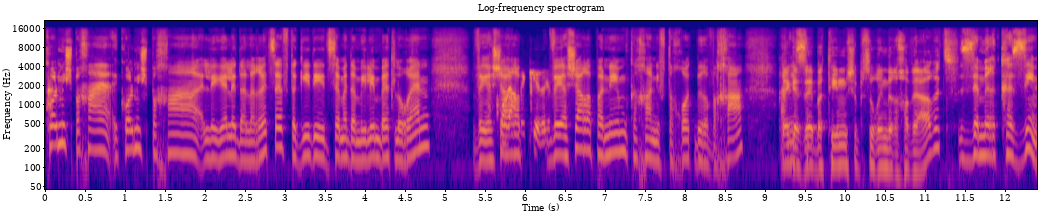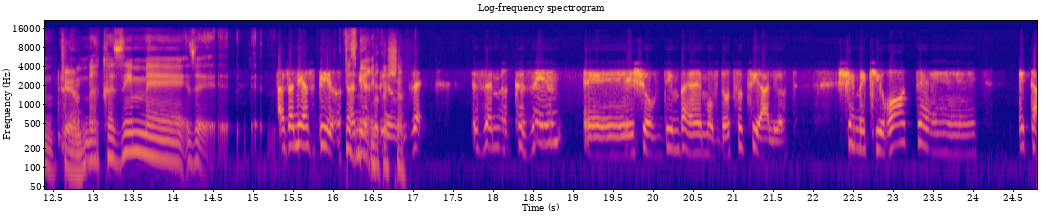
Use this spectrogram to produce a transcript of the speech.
כל, משפחה, כל משפחה לילד על הרצף, תגידי את צמד המילים בית לורן, וישר. וישר הפנים ככה נפתחות ברווחה. רגע, אני- זה בתים שפזורים ברחבי הארץ? זה מרכזים. כן. מרכזים, אה, זה... אז אני אסביר. תסבירי. אני אסביר. בבקשה. זה, זה מרכזים אה, שעובדים בהם עובדות סוציאליות, שמכירות אה, את ה,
